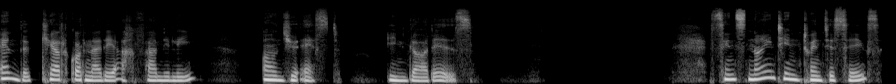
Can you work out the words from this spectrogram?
and the Kergournadeac'h family, En Dieu est, in God is. Since 1926,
